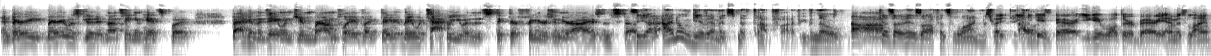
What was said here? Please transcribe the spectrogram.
And Barry Barry was good at not taking hits, but back in the day when Jim Brown played, like they they would tackle you and then stick their fingers in your eyes and stuff. See, I, I don't give Emmitt Smith top five, even though Uh-uh. because of his offensive line was Uh, ridiculous. you gave Barrett, you gave Walter or Barry Emmitt's line.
